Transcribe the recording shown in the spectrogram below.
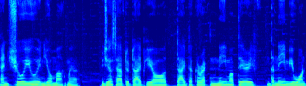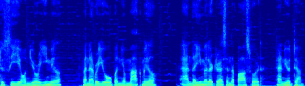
and show you in your MacMail. You just have to type your type the correct name up there if the name you want to see on your email whenever you open your Mac mail and the email address and the password and you're done.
